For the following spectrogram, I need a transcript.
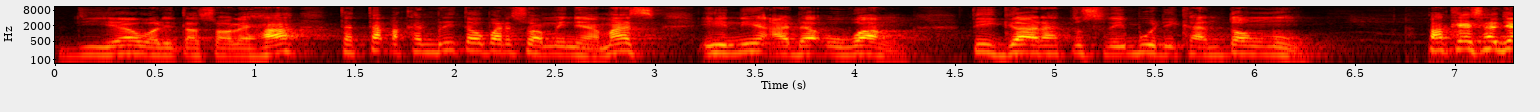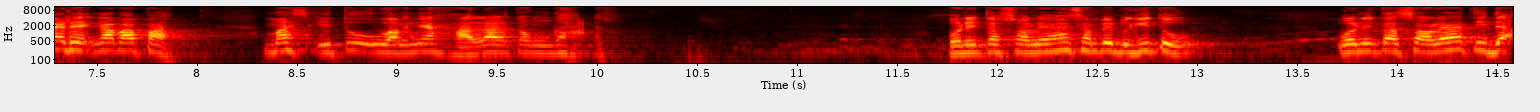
Dia wanita solehah tetap akan beritahu pada suaminya, Mas, ini ada uang 300 ribu di kantongmu. Pakai saja dek, nggak apa-apa. Mas, itu uangnya halal atau enggak? Wanita solehah sampai begitu. Wanita solehah tidak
